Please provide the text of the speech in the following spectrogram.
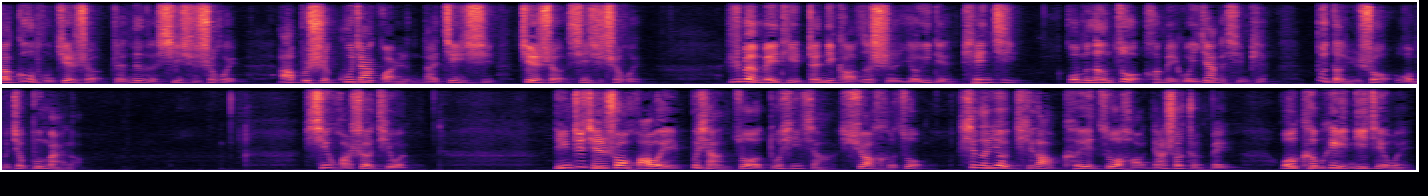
要共同建设人类的信息社会，而不是孤家寡人来建息建设信息社会。日本媒体整理稿子时有一点偏激。我们能做和美国一样的芯片，不等于说我们就不买了。新华社提问：您之前说华为不想做独行侠，需要合作，现在又提到可以做好两手准备，我可不可以理解为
